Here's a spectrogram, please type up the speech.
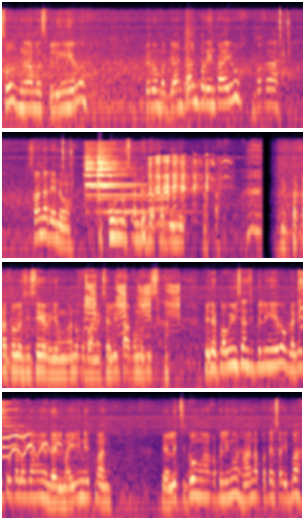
sold na naman sa Pilingero. Pero magdaan-daan pa rin tayo. Baka sana din oh, punos under the cabinet. Nagtaka tuloy si Sir yung ano ko ba, nagsalita ako mag-isa. Pinagpawisan si Pilingero, ganito talaga ngayon dahil mainit man. Kaya let's go mga kapilingon, hanap pa tayo sa iba.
